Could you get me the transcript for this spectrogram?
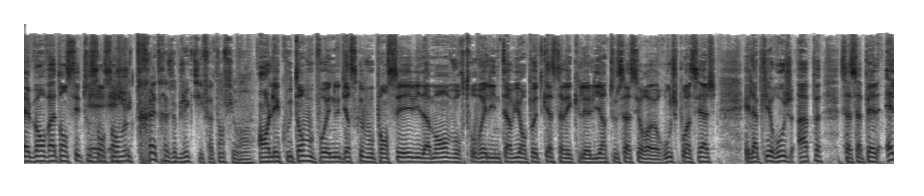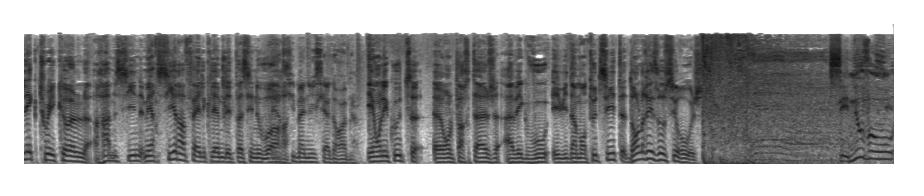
Eh ben, on va danser tous Et- et ensemble. je suis très très objectif, attention. hein. En l'écoutant, vous pourrez nous dire ce que vous pensez, évidemment. Vous retrouverez l'interview en podcast avec le lien, tout ça sur euh, rouge.ch et l'appli rouge app. Ça s'appelle Electrical Ramsin. Merci Raphaël Clem d'être passé nous voir. Merci Manu, c'est adorable. Et on l'écoute, euh, on le partage avec vous, évidemment, tout de suite dans le réseau sur rouge. C'est nouveau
